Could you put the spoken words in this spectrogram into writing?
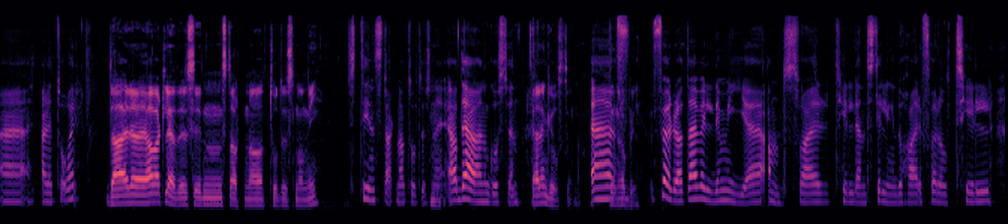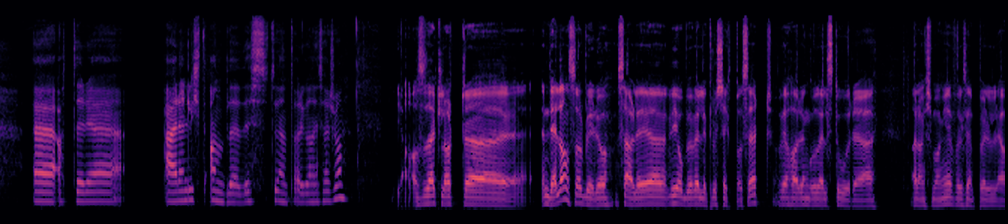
Eh, Er det et år? Er, eh, jeg har vært leder siden starten av 2009. Siden starten av 2009. Mm. Ja, det er jo en god stund. Det er en god stund. ja. Eh, Begynner å bli. Føler du at det er veldig mye ansvar til den stillingen du har i forhold til uh, at dere er en litt annerledes studentorganisasjon? Ja, altså det er klart uh, En del ansvar blir det jo. Særlig uh, Vi jobber jo veldig prosjektbasert, og vi har en god del store arrangementer. F.eks. Ja,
